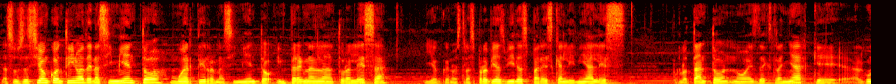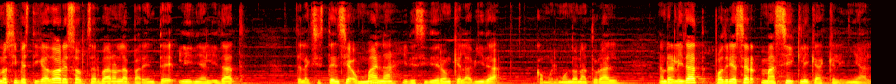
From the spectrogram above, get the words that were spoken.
La sucesión continua de nacimiento, muerte y renacimiento impregnan la naturaleza y aunque nuestras propias vidas parezcan lineales, por lo tanto no es de extrañar que algunos investigadores observaron la aparente linealidad de la existencia humana y decidieron que la vida, como el mundo natural, en realidad podría ser más cíclica que lineal.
